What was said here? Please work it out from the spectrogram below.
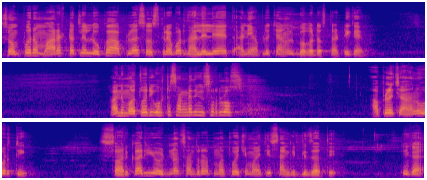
संपूर्ण महाराष्ट्रातले लोक आपला सबस्क्रायबर झालेले आहेत आणि आपलं चॅनल बघत असतात ठीक आहे? आणि महत्त्वाची गोष्ट सांगायला विसरलोच आपल्या चॅनलवरती सरकारी योजनांसंदर्भात महत्त्वाची माहिती सांगितली जाते ठीक आहे?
